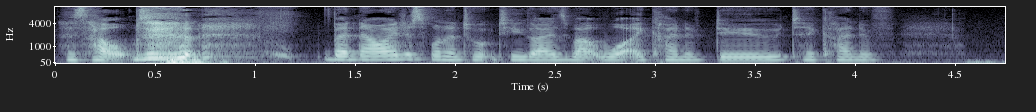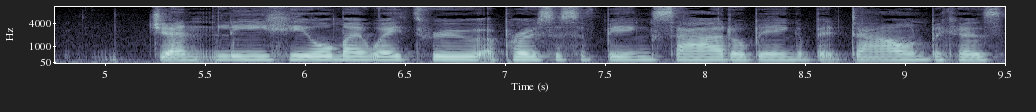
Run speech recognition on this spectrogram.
has helped. but now I just want to talk to you guys about what I kind of do to kind of gently heal my way through a process of being sad or being a bit down because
